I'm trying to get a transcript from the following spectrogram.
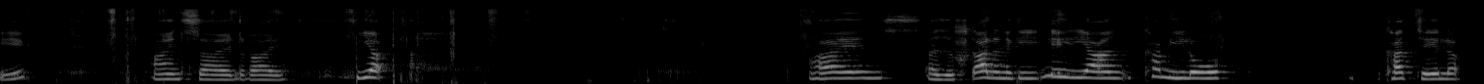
Okay. Eins, zwei, drei, vier. Eins, also Stahlenergie, Lilian, Camilo, Katela,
